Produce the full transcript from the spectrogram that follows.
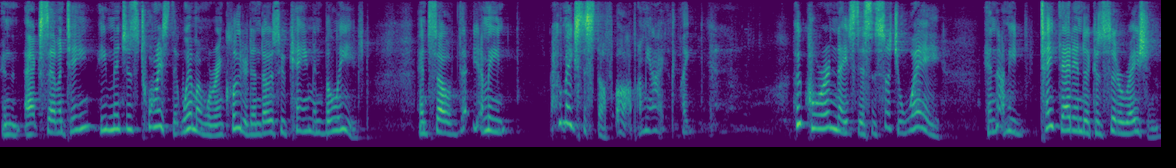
in Acts 17? He mentions twice that women were included in those who came and believed. And so, I mean, who makes this stuff up? I mean, I like, who coordinates this in such a way? And I mean, take that into consideration.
